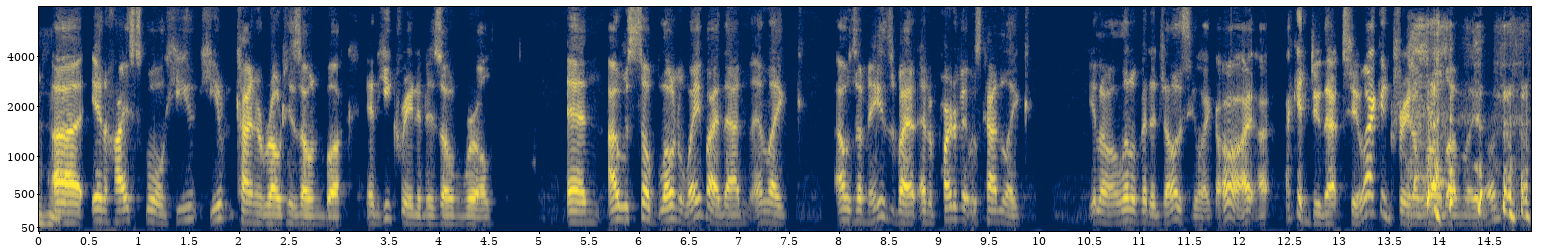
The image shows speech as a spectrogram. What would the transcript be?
Mm-hmm. Uh, in high school, he he kind of wrote his own book, and he created his own world and I was so blown away by that, and, and, like I was amazed by it. And a part of it was kind of like, you know, a little bit of jealousy, like, oh, I I, I could do that too. I can create a world on my own.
